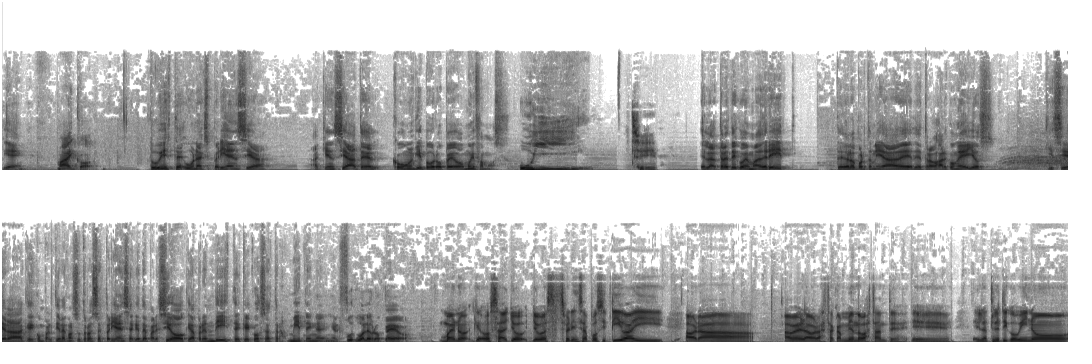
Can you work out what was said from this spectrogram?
Bien. Michael, tuviste una experiencia aquí en Seattle con un equipo europeo muy famoso. Uy, Sí. El Atlético de Madrid te dio la oportunidad de, de trabajar con ellos. Quisiera que compartieras con nosotros esa experiencia. ¿Qué te pareció? ¿Qué aprendiste? ¿Qué cosas transmiten en el fútbol europeo? Bueno, o sea, yo, yo veo esa experiencia positiva y ahora, a ver, ahora está cambiando bastante. Eh, el Atlético vino,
